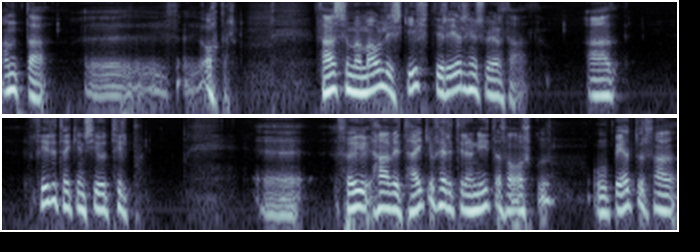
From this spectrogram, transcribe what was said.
anda uh, okkar. Það sem að máli skiptir er hins vegar það að fyrirtækin séu tilbúin. Uh, þau hafi tækifæri til að nýta þá orku og betur það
